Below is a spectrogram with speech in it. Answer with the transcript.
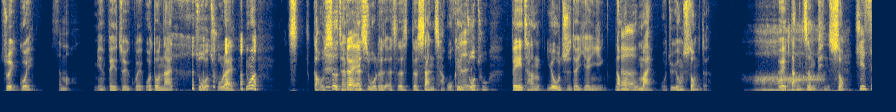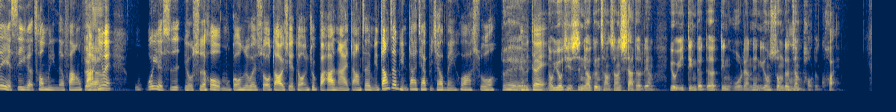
最贵？什么？免费最贵，我都拿做出来，因为搞色彩本来是我的的的擅长，我可以做出非常优质的眼影，然后我不卖，我就用送的。哦，对，当赠品送，其实这也是一个聪明的方法，啊、因为我也是有时候我们公司会收到一些东西，就把它拿来当赠品，当赠品大家比较没话说，对，对不对？然后尤其是你要跟厂商下的量又有一定的呃订货量，那你用送的这样跑得快，嗯，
